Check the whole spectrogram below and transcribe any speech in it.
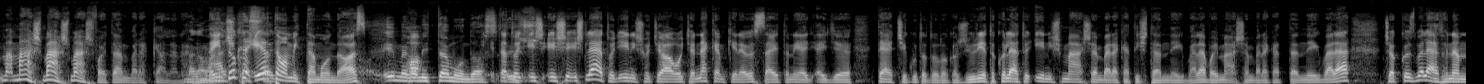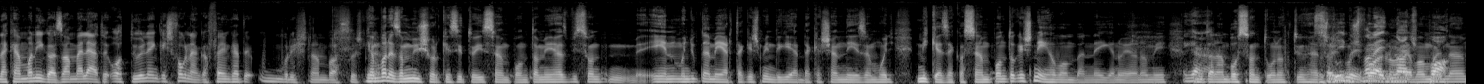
már más, más, másfajta emberek kellene. Meg De én tökre az, értem, amit te mondasz. Én meg, amit te mondasz, Tehát, és... Hogy, és, és, és, lehet, hogy én is, hogyha, hogyha nekem kéne összeállítani egy, egy tehetségkutatónak a zsűriét, akkor lehet, hogy én is más embereket is tennék bele, vagy más embereket tennék bele, csak közben lehet, hogy nem nekem van igazam, mert lehet, hogy ott ülnénk, és fognánk a fejünket, hogy úristen basszus. Igen, van ez a műsorkészítői szempont, amihez viszont én mondjuk nem értek, és mindig érdekesen nézem, hogy mik ezek a szempontok, és néha van benne igen olyan, ami, Igen. ami talán bosszantónak tűnhet, Szóval hogy most van egy nagy van, pak. vagy nem.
